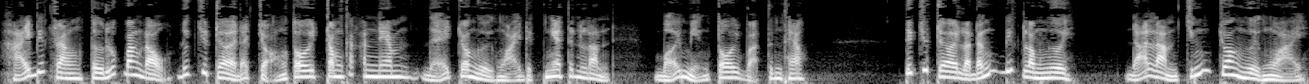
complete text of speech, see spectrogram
hãy biết rằng từ lúc ban đầu Đức Chúa Trời đã chọn tôi trong các anh em để cho người ngoại được nghe tin lành bởi miệng tôi và tin theo. Đức Chúa Trời là đấng biết lòng người, đã làm chứng cho người ngoại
